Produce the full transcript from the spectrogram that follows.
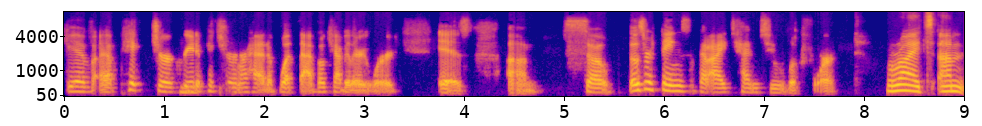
give a picture, create a mm-hmm. picture in her head of what that vocabulary word is. Um, so those are things that I tend to look for. Right. Um,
